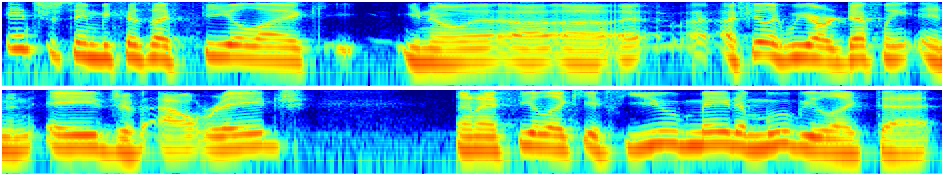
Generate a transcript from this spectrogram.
interesting because I feel like you know, uh, uh, I, I feel like we are definitely in an age of outrage, and I feel like if you made a movie like that,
